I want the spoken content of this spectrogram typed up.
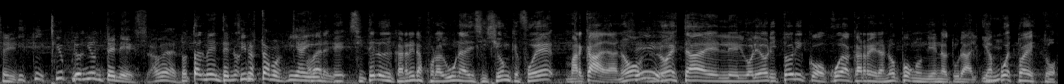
Sí. ¿qué, qué- qué opinión tenés? A ver. Totalmente. Si no estamos ni ahí. A ver, eh, cité lo de carreras por alguna decisión que fue marcada, ¿no? Sí. No está el, el goleador histórico, juega carreras, no pongo un 10 natural. Y apuesto a esto.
